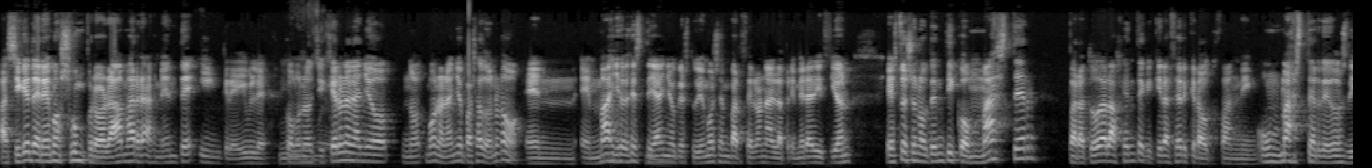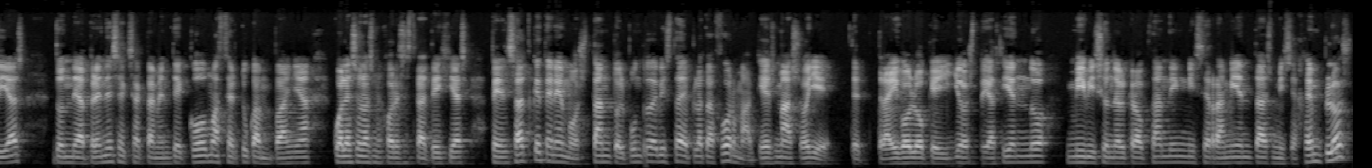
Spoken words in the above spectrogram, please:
Así que tenemos un programa realmente increíble. Como nos dijeron el año, no, bueno, el año pasado no, en, en mayo de este Mm. año que estuvimos en Barcelona en la primera edición, esto es un auténtico máster para toda la gente que quiere hacer crowdfunding. Un máster de dos días donde aprendes exactamente cómo hacer tu campaña, cuáles son las mejores estrategias. Pensad que tenemos tanto el punto de vista de plataforma, que es más, oye, te traigo lo que yo estoy haciendo, mi visión del crowdfunding, mis herramientas, mis ejemplos,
